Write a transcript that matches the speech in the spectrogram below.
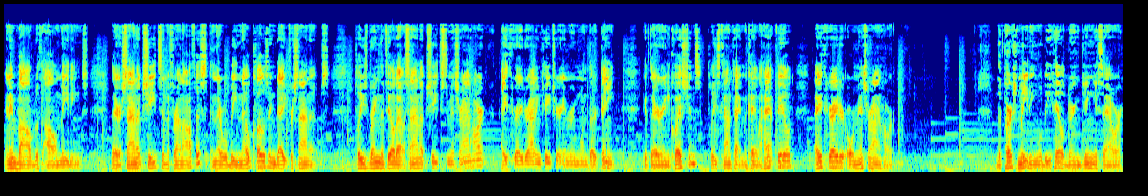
and involved with all meetings. There are sign up sheets in the front office, and there will be no closing date for sign ups. Please bring the filled out sign up sheets to Miss Reinhardt 8th grade writing teacher in room 113. If there are any questions, please contact Michaela Hatfield, 8th grader, or Miss Reinhardt. The first meeting will be held during Genius Hour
